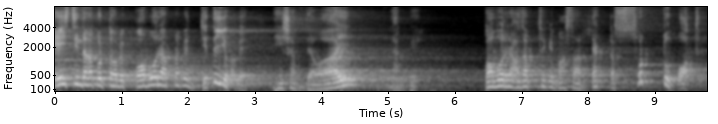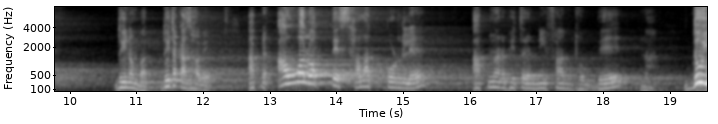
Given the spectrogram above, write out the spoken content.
এই চিন্তাটা করতে হবে, কবরে আপনাকে যেতেই হবে। হিসাব দেওয়াই লাগবে। কবরের আজাব থেকে বাঁচার একটা ছোট্ট পথ। দুই নম্বর, দুইটা কাজ হবে। আপনি আউয়াল ওয়াক্তে সালাত পড়লে আপনার ভিতরে নিফাক ঢুকবে না। দুই,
